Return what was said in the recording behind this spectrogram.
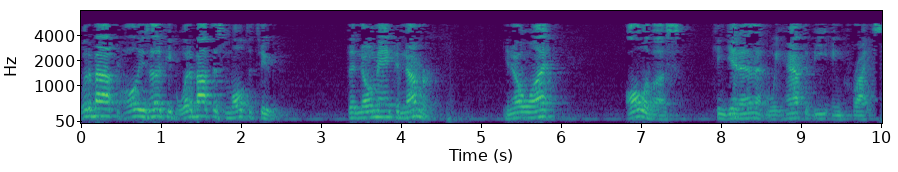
What about all these other people? What about this multitude that no man could number? You know what? All of us can get in that. We have to be in Christ.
